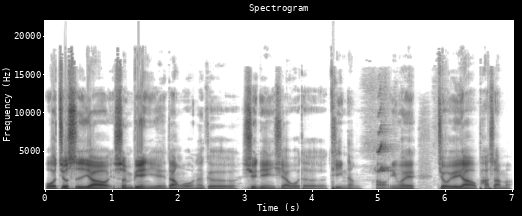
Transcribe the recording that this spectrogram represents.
我就是要顺便也让我那个训练一下我的体能，好，因为九月要爬山嘛，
